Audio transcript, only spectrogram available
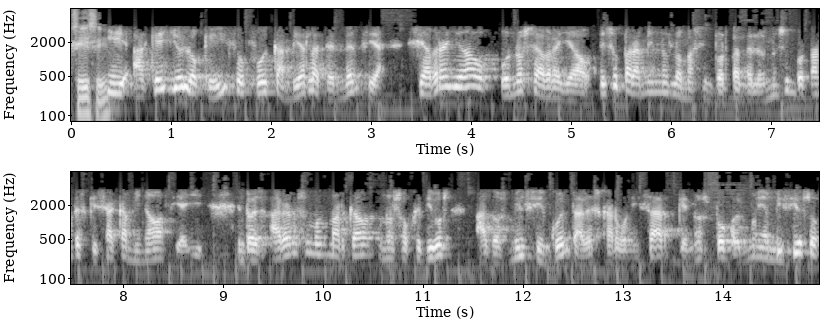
Sí, sí. Y aquello lo que hizo fue cambiar la tendencia. Si habrá llegado o no se habrá llegado, eso para mí no es lo más importante. Lo más importante es que se ha caminado hacia allí. Entonces, ahora nos hemos marcado unos objetivos a 2050, a descarbonizar, que no es poco, es muy ambicioso,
